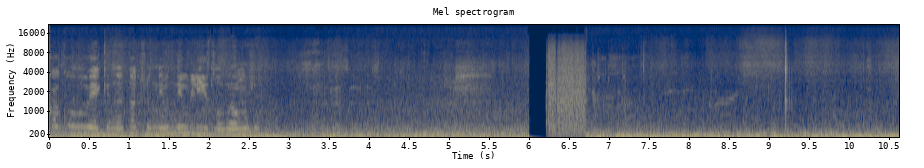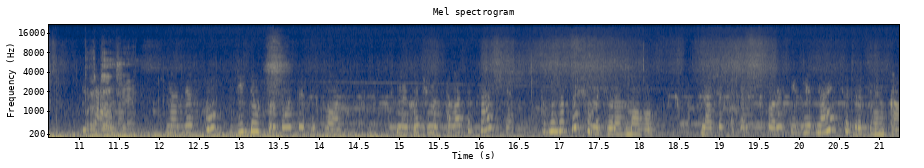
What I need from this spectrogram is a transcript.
Кока-колу викинули, так що не, не влізло нам уже. Продовжуємо. На зв'язку відділ турботи уклон. Ми хочемо ставати краще, тому запишемо цю розмову. Наш експерт скоро під'єднається до дзвінка.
